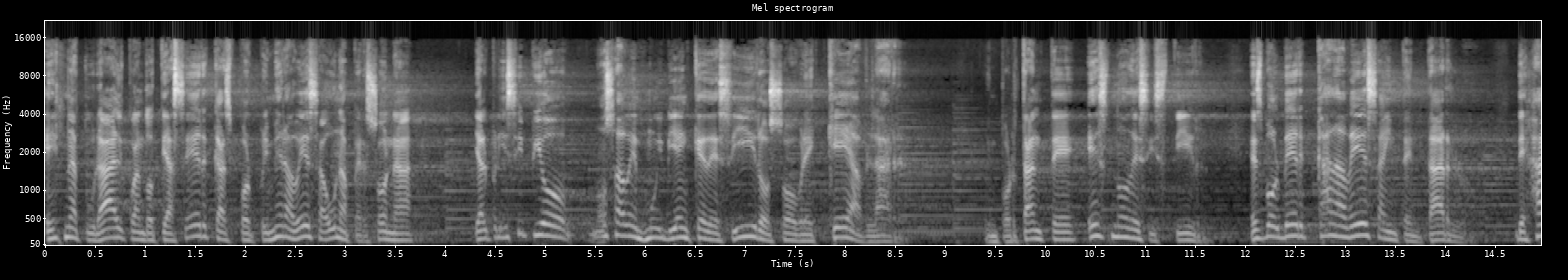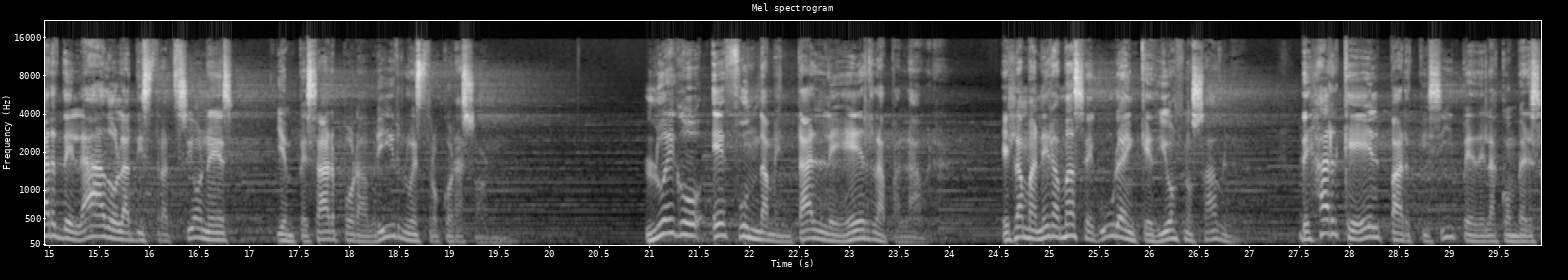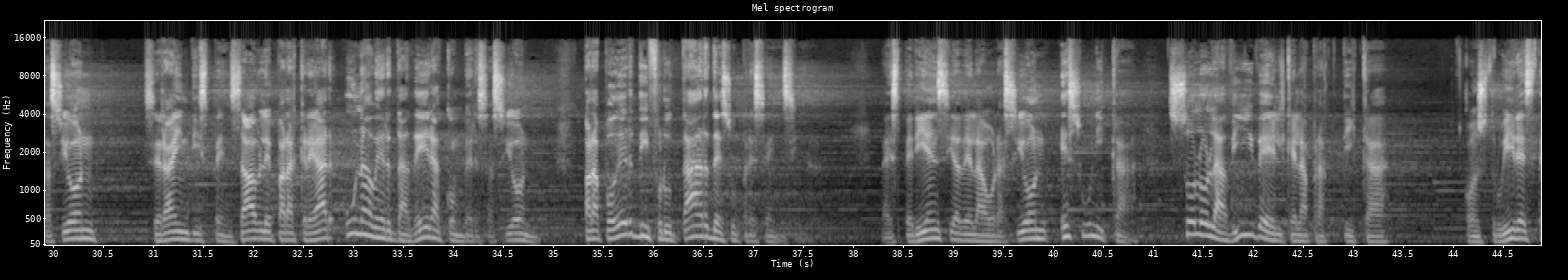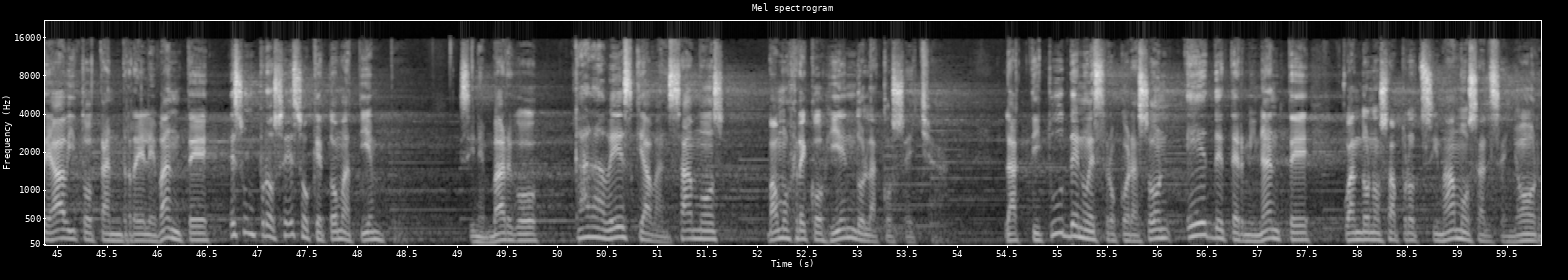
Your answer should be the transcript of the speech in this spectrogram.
Es natural cuando te acercas por primera vez a una persona y al principio no sabes muy bien qué decir o sobre qué hablar. Lo importante es no desistir, es volver cada vez a intentarlo, dejar de lado las distracciones y empezar por abrir nuestro corazón. Luego es fundamental leer la palabra. Es la manera más segura en que Dios nos habla. Dejar que Él participe de la conversación será indispensable para crear una verdadera conversación, para poder disfrutar de su presencia. La experiencia de la oración es única, solo la vive el que la practica. Construir este hábito tan relevante es un proceso que toma tiempo. Sin embargo, cada vez que avanzamos, vamos recogiendo la cosecha. La actitud de nuestro corazón es determinante cuando nos aproximamos al Señor,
